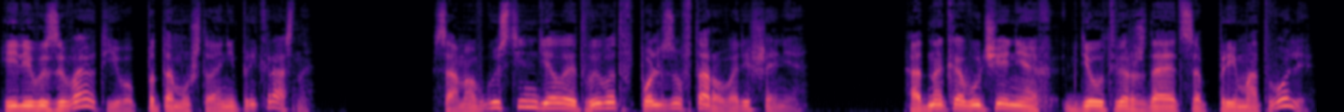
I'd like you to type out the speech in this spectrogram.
или вызывают его, потому что они прекрасны. Сам Августин делает вывод в пользу второго решения. Однако в учениях, где утверждается примат воли,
